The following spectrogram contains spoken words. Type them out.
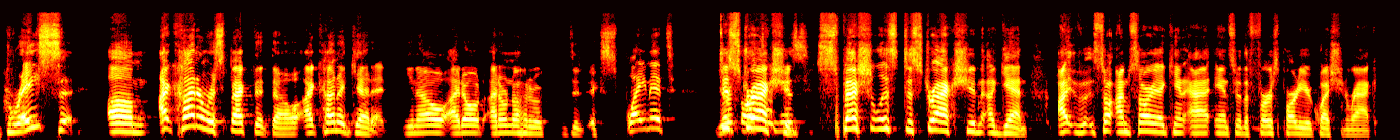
grace. Um, I kind of respect it though. I kind of get it. You know, I don't I don't know how to, to explain it. Your thoughts on distraction. specialist distraction again. I so i'm sorry i can't a- answer the first part of your question rack.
